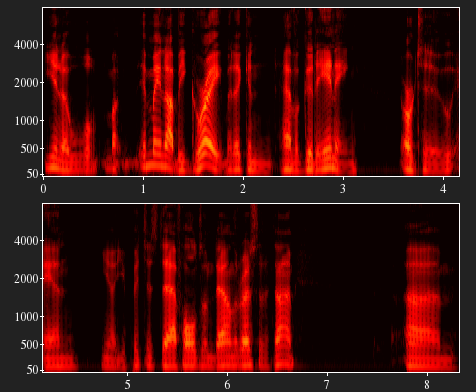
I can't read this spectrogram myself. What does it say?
you know, will it may not be great, but it can have a good inning or two, and you know, your pitching staff holds them down the rest of the time. Um,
